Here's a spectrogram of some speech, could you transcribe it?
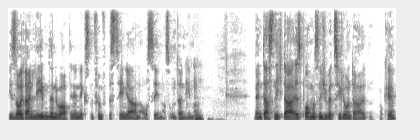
wie soll dein Leben denn überhaupt in den nächsten fünf bis zehn Jahren aussehen als Unternehmer. Mhm. Wenn das nicht da ist, brauchen wir uns nicht über Ziele unterhalten. Okay?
